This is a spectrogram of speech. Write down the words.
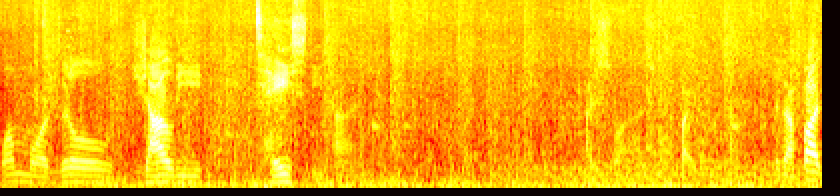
One more good old jolly tasty time. I just want I just want to fight one more time. Because I fought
